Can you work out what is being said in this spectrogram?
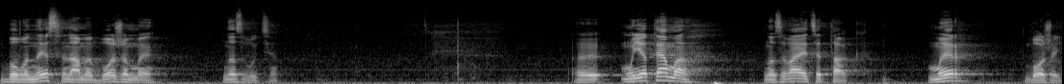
бо вони синами Божими назвуться. Е, Моя тема називається так: Мир Божий.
